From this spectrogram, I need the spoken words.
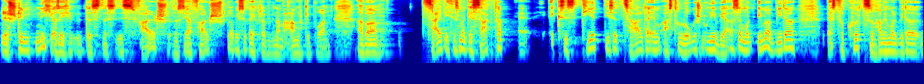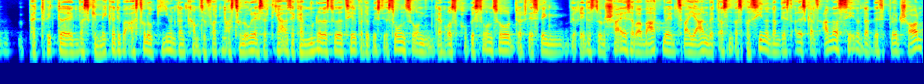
das stimmt nicht, also ich, das, das ist falsch, also sehr falsch, glaube ich sogar, ich glaube, ich bin am Abend geboren. Aber seit ich das mal gesagt habe, äh, existiert diese Zahl da im astrologischen Universum? Und immer wieder, erst vor kurzem habe ich mal wieder bei Twitter irgendwas gemeckert über Astrologie und dann kam sofort ein Astrologe, der sagt, ja, ist ja kein Wunder, dass du das erzählst, weil du bist ja so und so und dein Horoskop ist so und so, deswegen redest du einen Scheiß, aber warte nur in zwei Jahren wird das und das passieren und dann wirst du alles ganz anders sehen und dann wirst du blöd schauen.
